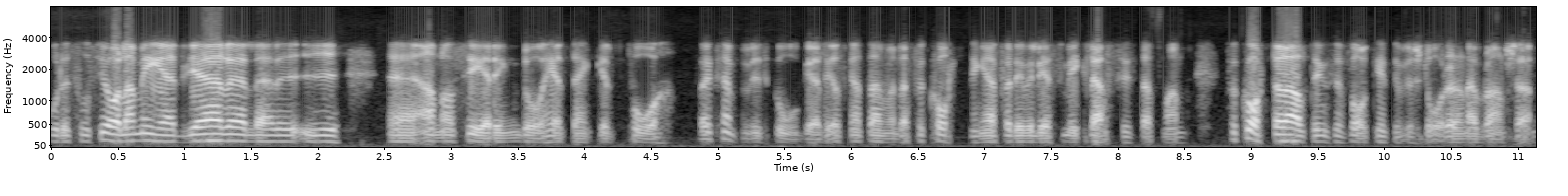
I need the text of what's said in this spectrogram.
både sociala medier eller i eh, annonsering då helt enkelt på exempelvis Google. Jag ska inte använda förkortningar för det är väl det som är klassiskt att man förkortar allting så folk inte förstår i den här branschen.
